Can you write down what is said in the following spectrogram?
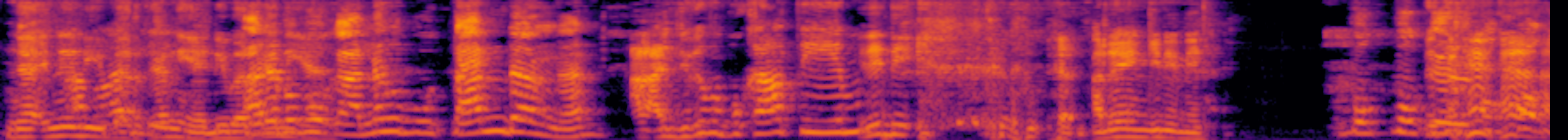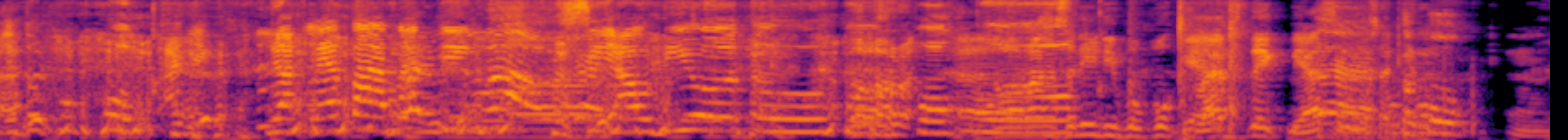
Nggak ini Apa diibaratkan ya, diibaratkan Ada pupuk ya. kandang, pupuk tandang kan? Ada juga pupuk kaltim. Ini di Ada yang gini nih. Pupuk gitu. Pupuk itu pupuk anjing. Nggak kelihatan anjing. Si audio tuh pupuk. kalau orang sedih dipupuk ya. Plastik biasa. Eh, tepuk. Hmm.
